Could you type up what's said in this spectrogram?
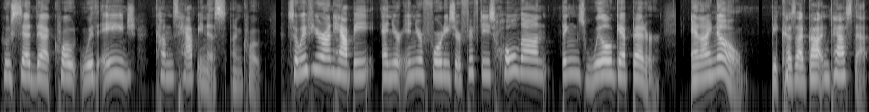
who said that, quote, with age comes happiness, unquote. So if you're unhappy and you're in your 40s or 50s, hold on, things will get better. And I know because I've gotten past that.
